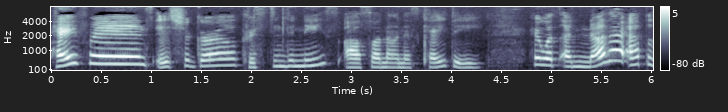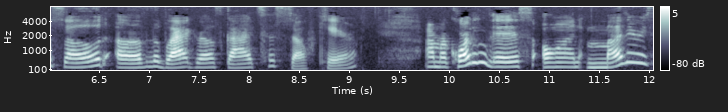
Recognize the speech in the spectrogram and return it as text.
Hey, friends, it's your girl, Kristen Denise, also known as KD, here with another episode of the Black Girl's Guide to Self Care. I'm recording this on Mother's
